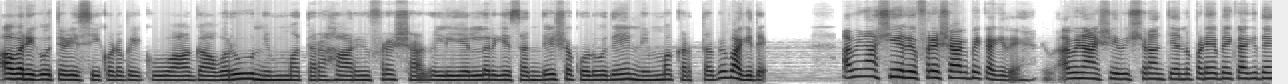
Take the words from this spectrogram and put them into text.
ಅವರಿಗೂ ತಿಳಿಸಿ ಕೊಡಬೇಕು. ಆಗ ಅವರು ನಿಮ್ಮ ತರಹ ರಿಫ್ರೆಶ್ ಆಗಲಿ, ಎಲ್ಲರಿಗೆ ಸಂದೇಶ ಕೊಡುವುದೇ ನಿಮ್ಮ ಕರ್ತವ್ಯವಾಗಿದೆ. ಅವಿನಾಶಿ ರಿಫ್ರೆಶ್ ಆಗಬೇಕಾಗಿದೆ. ಅವಿನಾಶಿ ವಿಶ್ರಾಂತಿಯನ್ನು ಪಡೆಯಬೇಕಾಗಿದೆ.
